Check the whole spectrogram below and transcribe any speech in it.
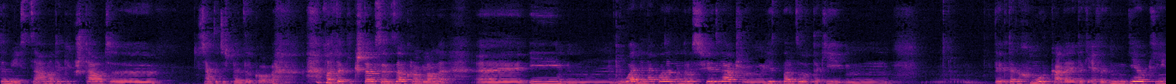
te miejsca, ma taki kształt, yy, chciałam powiedzieć pędzelkowy, ma taki kształt zaokrąglony yy, i mm, ładnie nakłada ten rozświetlacz, yy, jest bardzo taki... mm, jak taka chmurka, daje taki efekt mgiełki.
